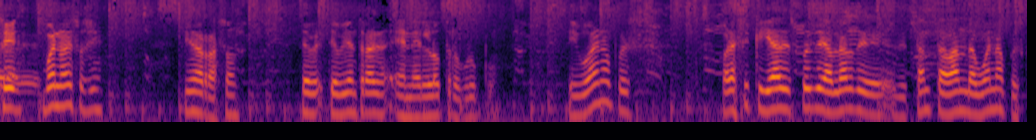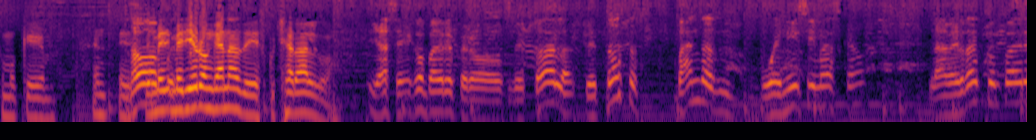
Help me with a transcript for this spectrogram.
Sí, de- bueno, eso sí. Tienes razón. Debe, debía entrar en el otro grupo. Y bueno, pues ahora sí que ya después de hablar de, de tanta banda buena, pues como que este, No, me, pues- me dieron ganas de escuchar algo. Ya sé, compadre, pero de todas las, de todas estas bandas buenísimas, cabrón, la verdad, compadre,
